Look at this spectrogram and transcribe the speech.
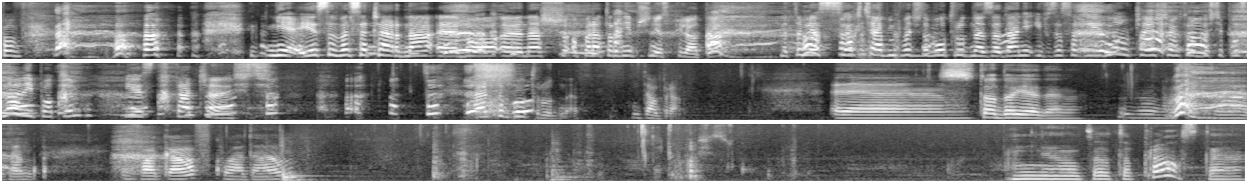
Po... nie, jest to wersja czarna, e, bo e, nasz operator nie przyniósł pilota. Natomiast e, chciałabym powiedzieć, że to było trudne zadanie i w zasadzie jedną częścią, którą byście poznali po tym, jest ta część. Ale to było trudne. Dobra. Ehm, 100 do 1. Dobra, to jeden. Uwaga, wkładam. No to, to proste.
